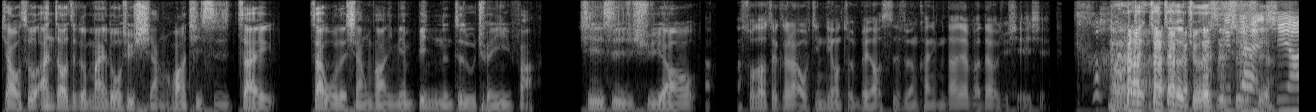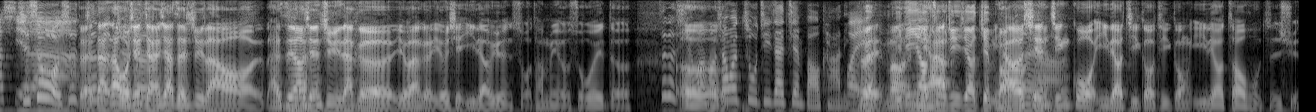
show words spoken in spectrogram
假如说按照这个脉络去想的话，其实在，在我的想法里面，病人自主权益法其实是需要，啊说到这个啦，我今天有准备好四份，看你们大家要不要带我去写一写。呃，这这这个绝对是 其实很是是，需要写。其实我是对，真的但那我先讲一下程序啦哦，还是要先去那个有那个有一些医疗院所，他们有所谓的，这个写完好呃像会注记在健保卡里面。对一定要注记叫健保卡，你还要先经过医疗机构提供医疗照护咨询，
